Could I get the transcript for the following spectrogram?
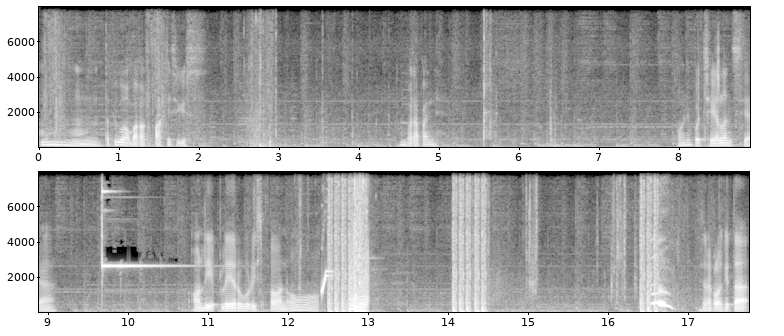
Hmm, tapi gua gak bakal kepake sih guys. Ini buat apaan ya? Oh ini buat challenge ya. Only player who respawn. Oh. Misalnya kalau kita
